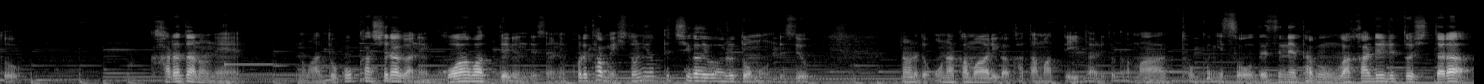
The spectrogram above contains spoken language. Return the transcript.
と体のね、まあ、どこかしらがねこわばってるんですよね。これ多分人によって違いはあると思うんですよ。なのでお腹周りが固まっていたりとかまあ特にそうですね。多分分かれるとしたら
